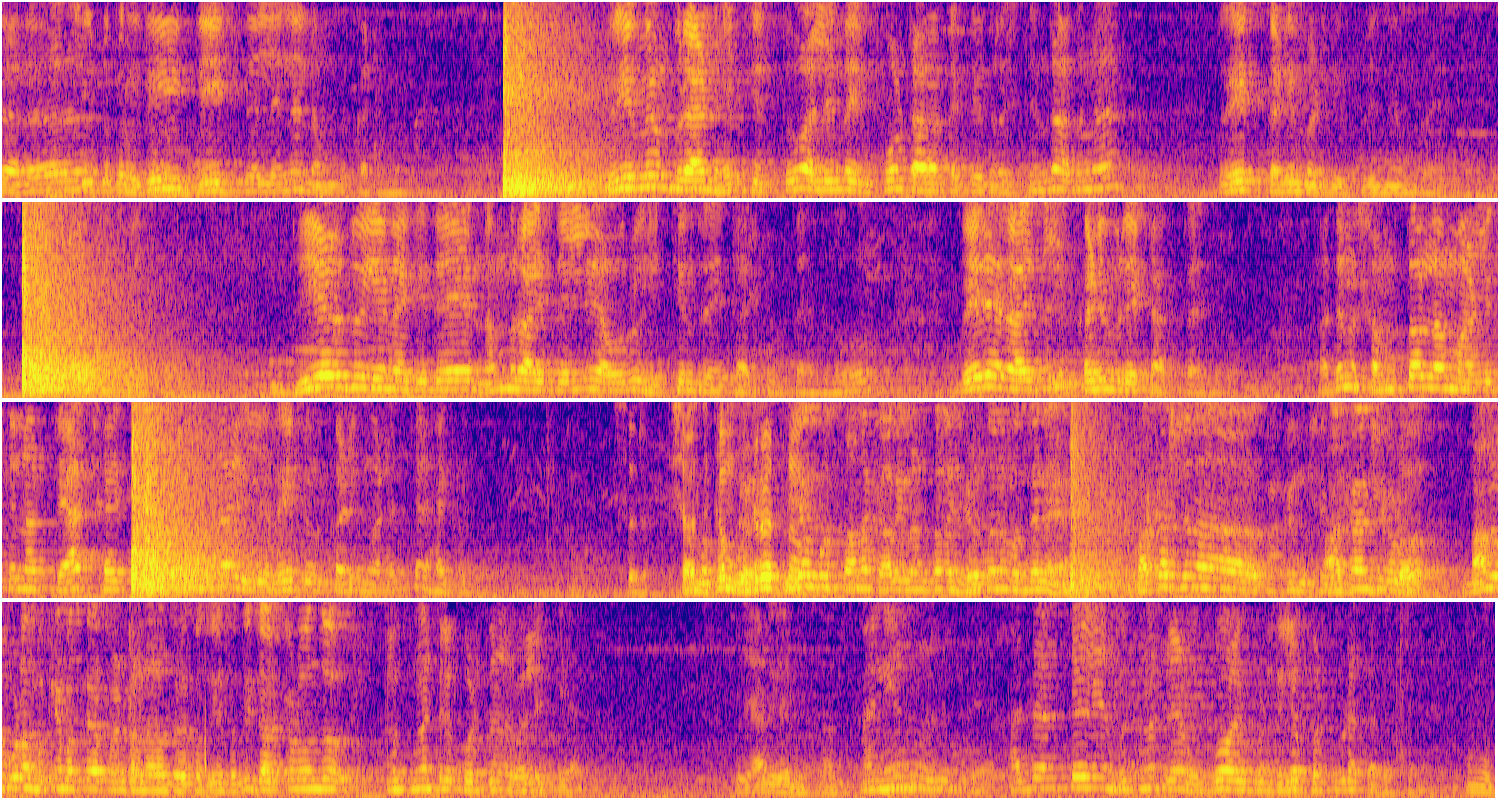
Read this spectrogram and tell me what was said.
Liquor ಇಡೀ ದೇಶದಲ್ಲೇನೆ ನಮ್ದು ಕಡಿಮೆ. ಪ್ರೀಮಿಯಂ ಬ್ರ್ಯಾಂಡ್ ಹೆಚ್ಚಿತ್ತು ಅಲ್ಲಿಂದ ಇಂಪೋರ್ಟ್ ಆಗಕತ್ತಿದ್ದ ದೃಷ್ಟಿಯಿಂದ ಅದನ್ನ ರೇಟ್ ಕಡಿಮೆ ಮಾಡಿದ್ವಿ ಪ್ರೀಮಿಯಂ ಬ್ರ್ಯಾಂಡ್. ಬಿಯರ್ದು ಏನಾಗಿದೆ ನಮ್ಮ ರಾಜ್ಯದಲ್ಲಿ ಅವರು ಹೆಚ್ಚಿನ ರೇಟ್ ಹಾಕಿ ಕೊಡ್ತಾ ಇದ್ರು ಬೇರೆ ರಾಜ್ಯದಲ್ಲಿ ಕಡಿಮೆ ರೇಟ್ ಹಾಕ್ತಾ ಇದ್ರು. ಅದನ್ನು ಸಮತೋಲನ ಮಾಡಲಿಕ್ಕೆ ನಾವು ಟ್ಯಾಕ್ಸ್ ಹಾಕಿ ಇಲ್ಲಿ ರೇಟ್ ಇವ್ರು ಕಡಿಮೆ ಮಾಡಲಿಕ್ಕೆ ಹಾಕಿದ್ವಿ. ಸರ್ ಶಾಸಕ ಮುನಿರತ್ನ ಸಿಎಂ ಸ್ಥಾನ ಖಾಲಿ ಇಲ್ಲ ಅಂತ ಹೇಳ್ತಾನೆ ಬಂದೇನೆ ಸಾಕಷ್ಟು ಜನ ಆಕಾಂಕ್ಷಿಗಳು. ನಾನು ಕೂಡ ಮುಖ್ಯಮಂತ್ರಿ ಫ್ರಂಟ್ ರನ್ನರ್ ಅಂತ ಹೇಳ್ಬೋದು ಈ ಸತೀಶ್ ಜಾರಕಿಹೊಳಿ ಒಂದು ಮುಖ್ಯಮಂತ್ರಿ ಕೊಡ್ತೀನಿ ಒಳ್ಳೆತ್ತೀಯ ಯಾರಿಗೆ ಸರ್ ನಾನೇನು ಇರುತ್ತೆ ಅದಂತೇಳಿ ಏನು ಮುಖ್ಯಮಂತ್ರಿ ಉದ್ಭವ ಆಗಿಬಿಡ್ದು ಇಲ್ಲೇ ಕೊಟ್ಟು ಬಿಡೋಕ್ಕಾಗತ್ತೆ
